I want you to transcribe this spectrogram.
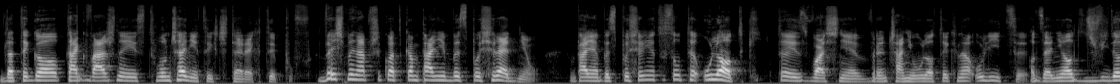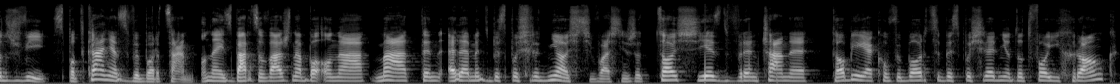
Dlatego tak ważne jest łączenie tych czterech typów. Weźmy na przykład kampanię bezpośrednią. Kampania bezpośrednia to są te ulotki. To jest właśnie wręczanie ulotek na ulicy, chodzenie od drzwi do drzwi, spotkania z wyborcami. Ona jest bardzo ważna, bo ona ma ten element bezpośredniości, właśnie, że coś jest wręczane tobie jako wyborcy bezpośrednio do twoich rąk,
